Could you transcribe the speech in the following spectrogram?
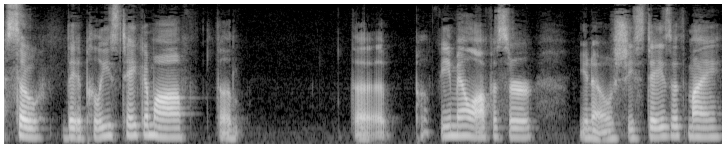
so the police take him off. The the female officer, you know, she stays with my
